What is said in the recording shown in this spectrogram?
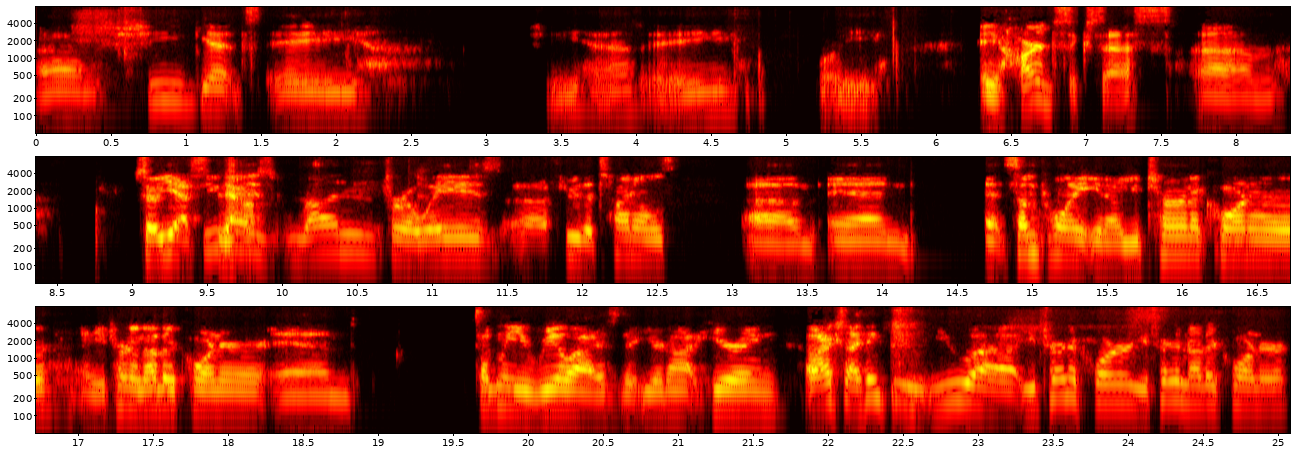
Um, she gets a. She has a forty, a hard success. Um, so yes, you Now- guys run for a ways uh, through the tunnels, um, and at some point, you know, you turn a corner and you turn another corner, and suddenly you realize that you're not hearing. Oh, actually, I think you you uh, you turn a corner, you turn another corner,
